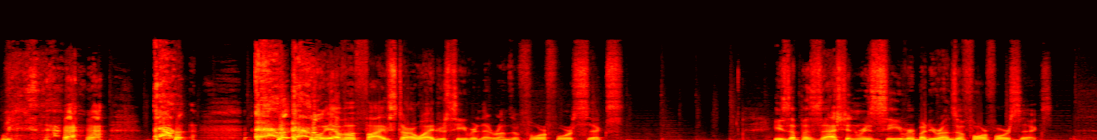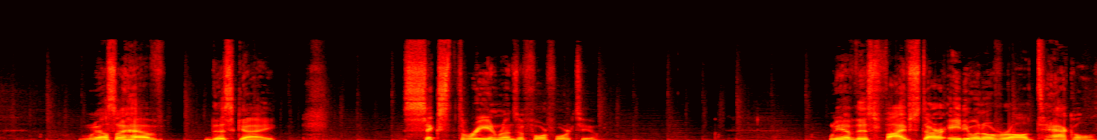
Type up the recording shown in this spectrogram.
we, have a five star wide receiver that runs a 446. He's a possession receiver, but he runs a 446. We also have this guy, 6'3 and runs a 4'4'2. We have this five star 81 overall tackle.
